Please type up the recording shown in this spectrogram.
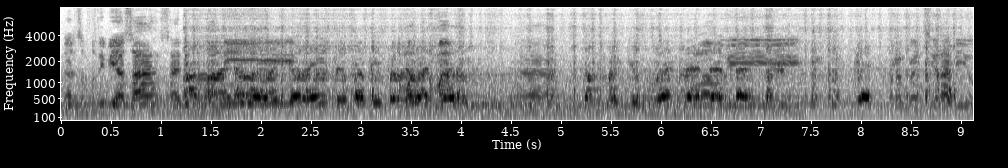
dan seperti biasa saya ditemani teman-teman nah, melalui frekuensi radio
